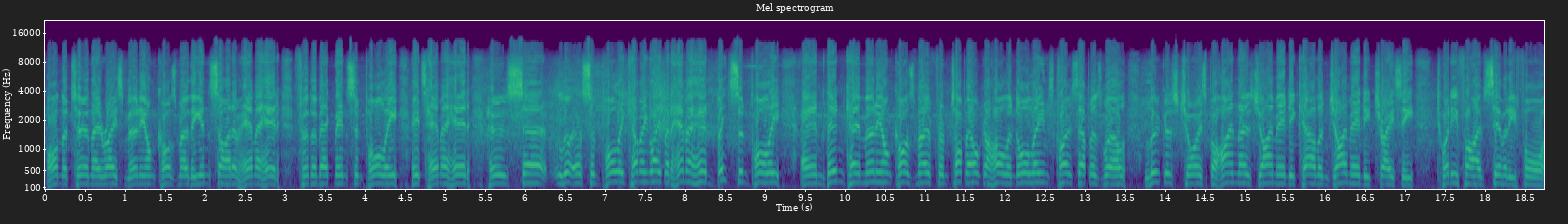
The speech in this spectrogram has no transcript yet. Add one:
On the turn they race Mooney on Cosmo the inside of Hammerhead. Further back then St. Pauli. it's Hammerhead who's uh, uh St. Pauli coming late but Hammerhead beats St. Pauli and then came Mooney on Cosmo from top alcohol and Orleans close up as well. Lucas Choice behind those Jaimandy Carl and Jaimandy Tracy. 25.74.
